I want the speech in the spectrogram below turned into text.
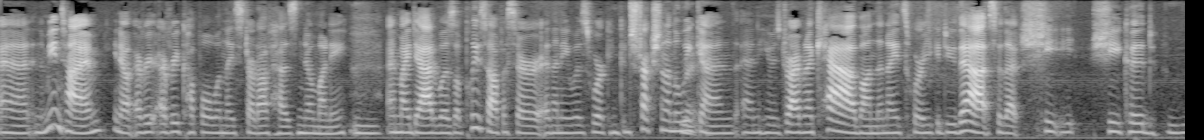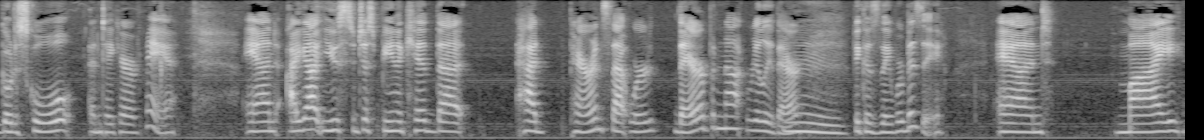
and in the meantime you know every every couple when they start off has no money. Mm-hmm. And my dad was a police officer and then he was working construction on the weekends and he was driving a cab on the nights where he could do that so that she she could mm-hmm. go to school and take care of me. And i got used to just being a kid that had parents that were there but not really there mm. because they were busy. And my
